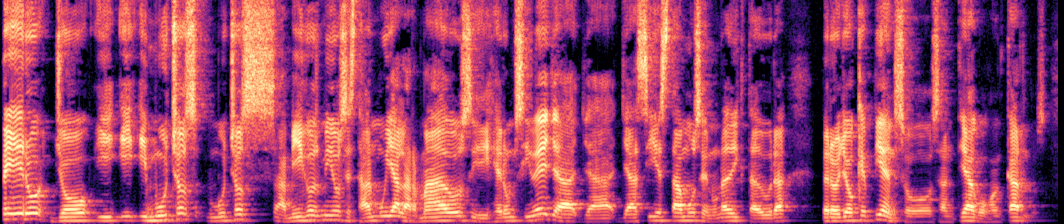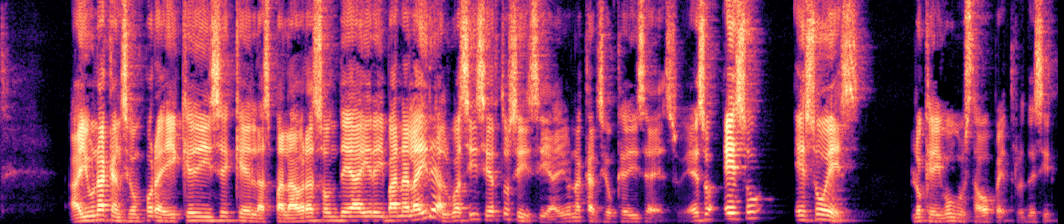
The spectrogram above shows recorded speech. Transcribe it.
Pero yo y, muchos, muchos amigos míos estaban muy alarmados y dijeron, sí, ve, ya, ya, ya sí estamos en una dictadura. Pero yo qué pienso, Santiago, Juan Carlos. Hay una canción por ahí que dice que las palabras son de aire y van al aire, algo así, ¿cierto? Sí, sí, hay una canción que dice eso. Eso, eso, eso es lo que digo Gustavo Petro. Es decir,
